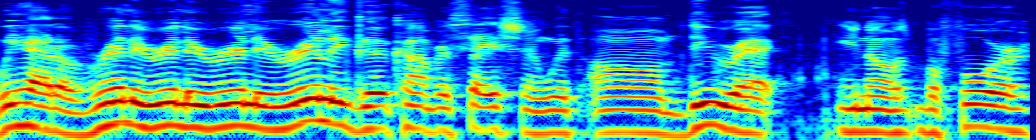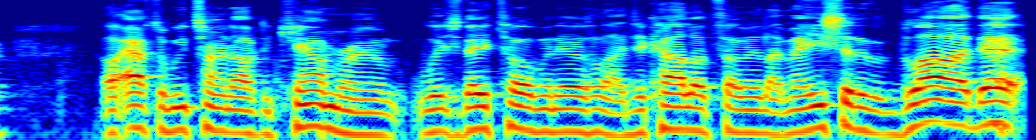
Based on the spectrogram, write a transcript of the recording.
We had a really, really, really, really good conversation with um D-Rack, you know, before after we turned off the camera, and which they told me they was like Jakylo told me like, man, you should have vlogged that.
